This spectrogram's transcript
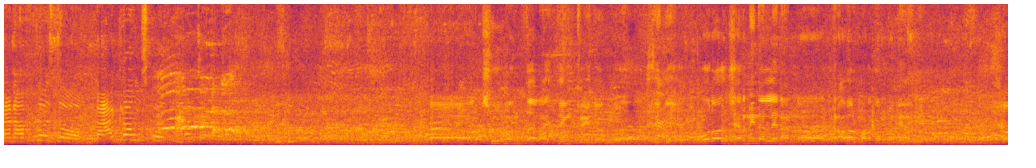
and of course background score ತುಂಬ ಚೆನ್ನಾಗಿದೆ ಶೂರ್ ಅಂತಾರೆ ಐ ಥಿಂಕ್ ಇದೊಂದು ಇದು ಆಲ್ ಜರ್ನಿನಲ್ಲೇ ನಾನು ಟ್ರಾವೆಲ್ ಮಾಡ್ಕೊಂಡು ಬಂದಿದ್ದೀನಿ. So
